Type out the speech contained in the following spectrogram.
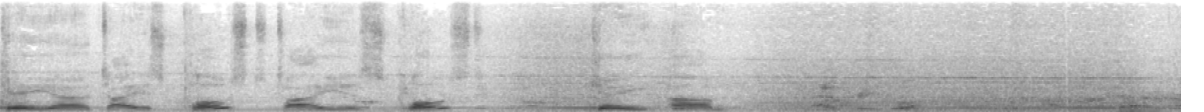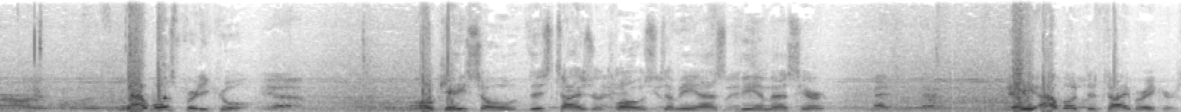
Okay, uh, tie is closed. Tie is closed. Okay, um, that was pretty cool. Yeah. Okay, so these ties are closed. Let me ask VMS here. Hey, how about the tiebreakers?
